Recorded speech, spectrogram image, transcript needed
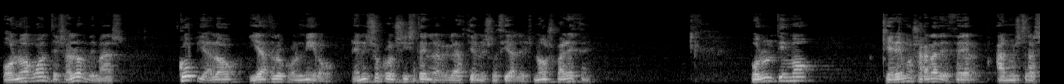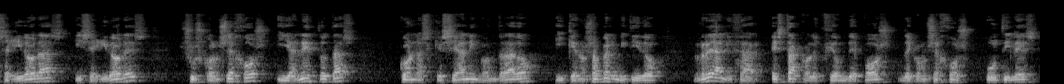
o no aguantes a los demás, cópialo y hazlo conmigo. En eso consisten las relaciones sociales, ¿no os parece? Por último, queremos agradecer a nuestras seguidoras y seguidores sus consejos y anécdotas con las que se han encontrado y que nos ha permitido realizar esta colección de posts de consejos útiles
